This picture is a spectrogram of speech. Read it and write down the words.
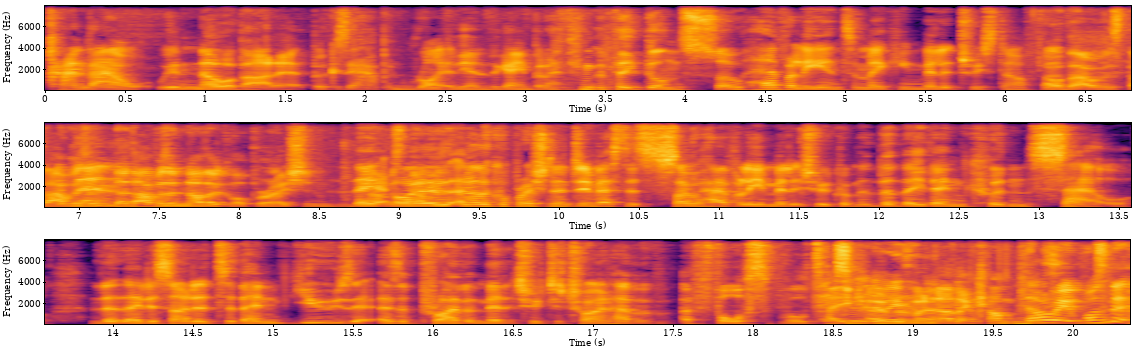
panned out. We didn't know about it because it happened right at the end of the game. But I think that they'd gone so heavily into making military stuff. Oh, that was that was then- that was another corporation. They, That or oh, another- another corporation had invested so heavily in military equipment that they then couldn't sell that they decided to then use it as a private military to try and have a, a forceful takeover of amazing that- another company. no, it wasn't it.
